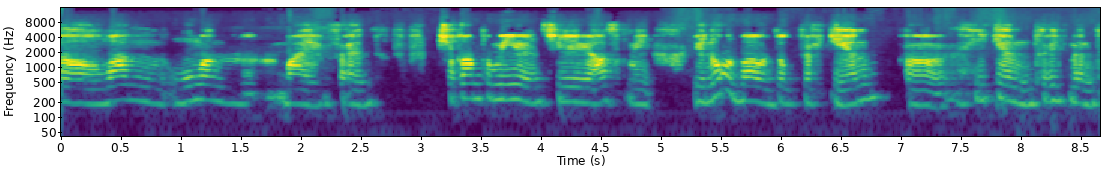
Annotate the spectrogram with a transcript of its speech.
uh, one woman, my friend, she come to me and she asked me, you know about Dr. Ken? Uh, he can treatment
